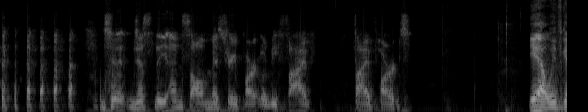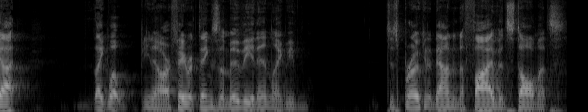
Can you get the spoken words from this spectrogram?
Just the unsolved mystery part would be five five parts. Yeah, we've got like what you know our favorite things in the movie, and then like we've just broken it down into five installments.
